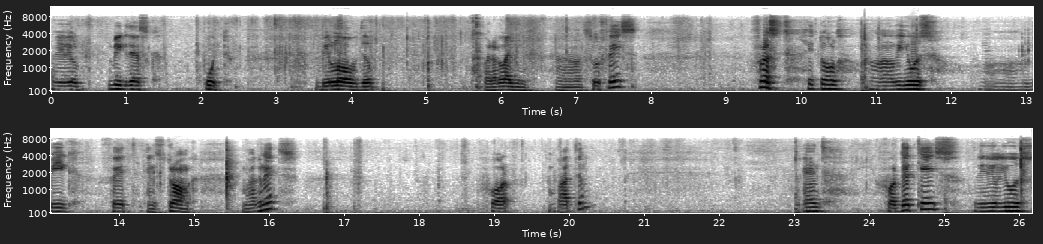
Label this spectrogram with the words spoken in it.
We will big desk put below the paragliding uh, surface. First it all uh, we use uh, big fat and strong magnets for bottom. And for that case we will use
